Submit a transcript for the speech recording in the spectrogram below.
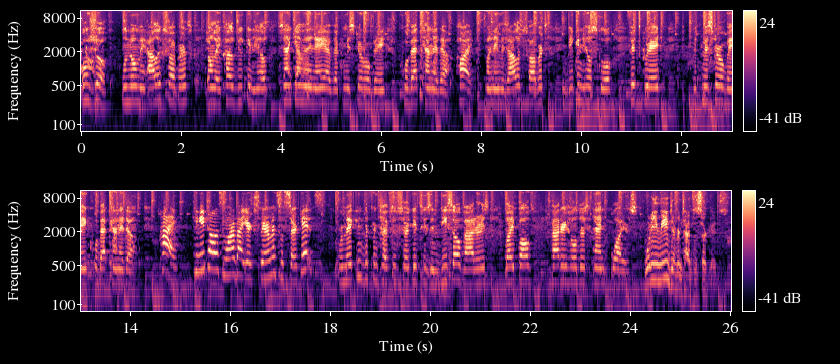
Bonjour, mon nom est Alex Roberts dans l'école Beacon Hill, cinquième année avec Mr. Robin, Quebec, Canada. Hi, my name is Alex Roberts in Beacon Hill School, fifth grade with Mr. Robin, Quebec, Canada. Hi, can you tell us more about your experiments with circuits? We're making different types of circuits using D-cell batteries, light bulbs, battery holders, and wires. What do you mean different types of circuits?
